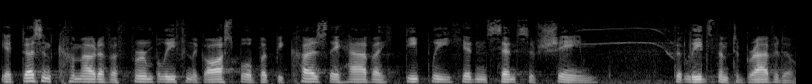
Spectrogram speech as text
it doesn't come out of a firm belief in the gospel, but because they have a deeply hidden sense of shame that leads them to bravado.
